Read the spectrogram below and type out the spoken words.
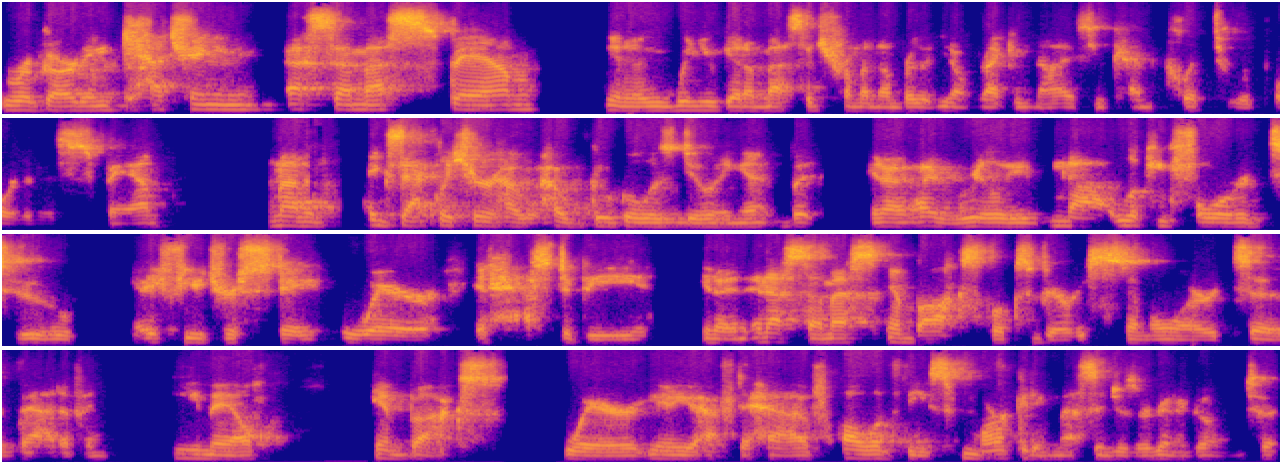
regarding catching SMS spam. You know, when you get a message from a number that you don't recognize, you can click to report it as spam. I'm not exactly sure how, how Google is doing it, but you know, I really not looking forward to a future state where it has to be, you know, an SMS inbox looks very similar to that of an email inbox where you know you have to have all of these marketing messages are going to go into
